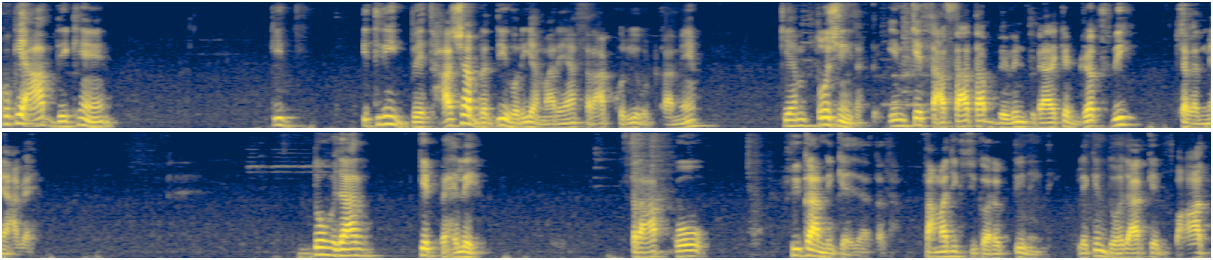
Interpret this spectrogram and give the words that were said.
क्योंकि आप देखें कि इतनी बेथाशा वृद्धि हो रही है हमारे यहाँ शराबखोरी गुटखा में कि हम सोच नहीं सकते। इनके साथ साथ अब विभिन्न प्रकार के ड्रग्स भी चलन में आ गए 2000 के पहले शराब को स्वीकार नहीं किया जाता था। सामाजिक स्वीकारोक्ति नहीं थी। लेकिन 2000 के बाद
